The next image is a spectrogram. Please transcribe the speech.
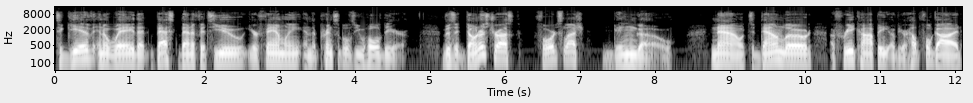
to give in a way that best benefits you, your family, and the principles you hold dear. Visit Donors Trust forward slash dingo now to download a free copy of your helpful guide.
